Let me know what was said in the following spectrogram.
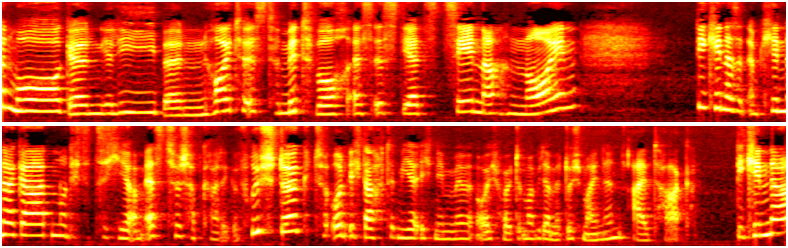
Guten Morgen, ihr Lieben. Heute ist Mittwoch. Es ist jetzt 10 nach 9. Die Kinder sind im Kindergarten und ich sitze hier am Esstisch, habe gerade gefrühstückt und ich dachte mir, ich nehme euch heute mal wieder mit durch meinen Alltag. Die Kinder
